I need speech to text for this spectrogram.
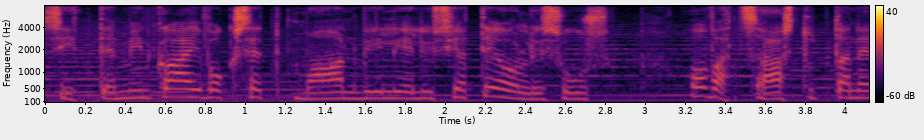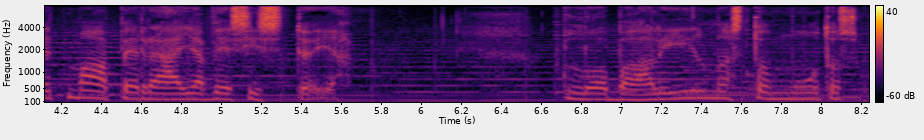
Sittemmin kaivokset, maanviljelys ja teollisuus ovat saastuttaneet maaperää ja vesistöjä. Globaali ilmastonmuutos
